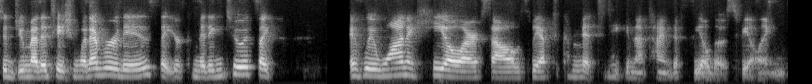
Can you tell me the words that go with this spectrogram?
to do meditation, whatever it is that you're committing to. It's like if we want to heal ourselves, we have to commit to taking that time to feel those feelings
